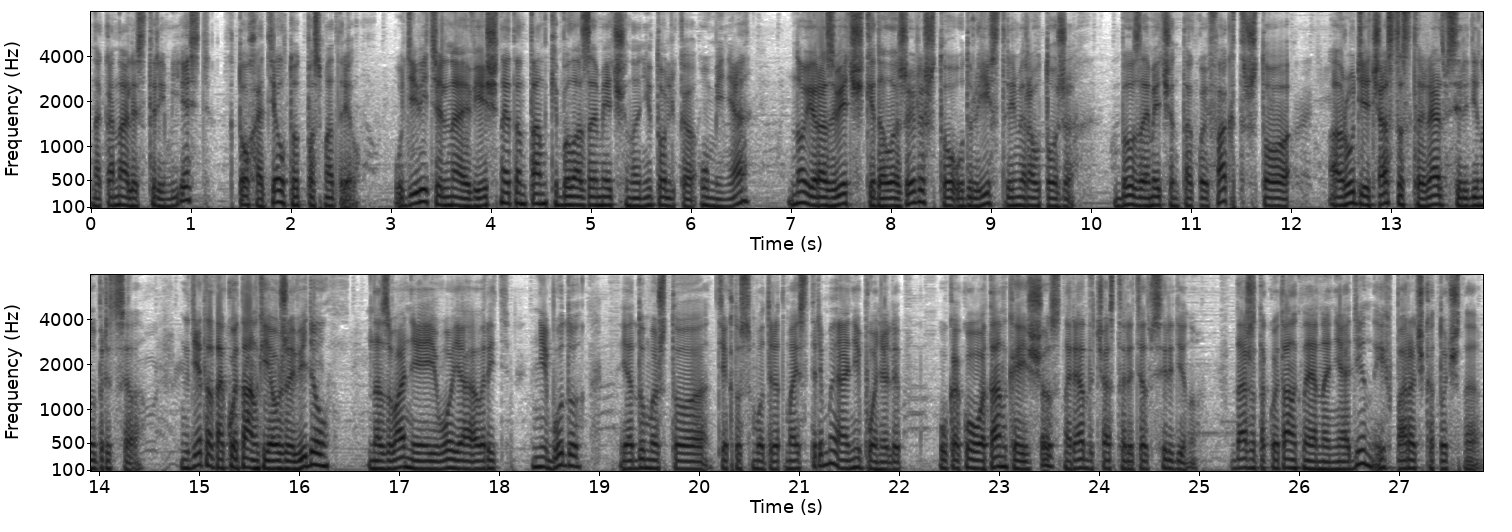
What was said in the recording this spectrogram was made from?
На канале стрим есть, кто хотел, тот посмотрел. Удивительная вещь на этом танке была замечена не только у меня, но и разведчики доложили, что у других стримеров тоже. Был замечен такой факт, что орудие часто стреляет в середину прицела. Где-то такой танк я уже видел, название его я говорить не буду. Я думаю, что те, кто смотрят мои стримы, они поняли, у какого танка еще снаряды часто летят в середину. Даже такой танк, наверное, не один, их парочка точно,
